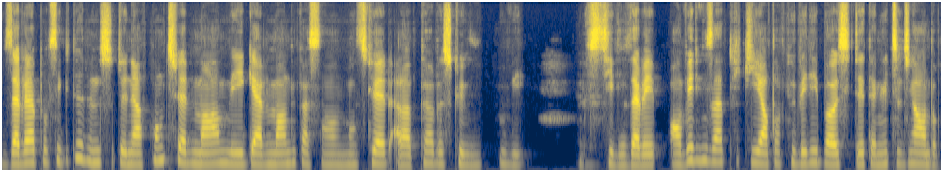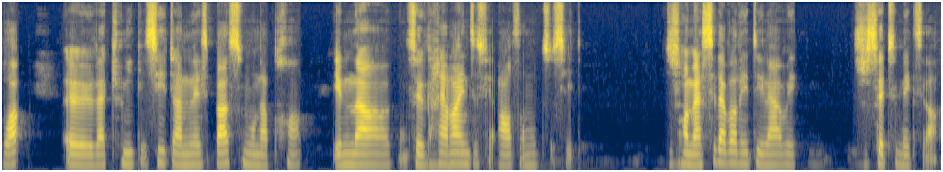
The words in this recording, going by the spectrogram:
Vous avez la possibilité de nous soutenir ponctuellement, mais également de façon mensuelle à la hauteur de ce que vous pouvez. Si vous avez envie de vous impliquer en tant que bénévole, si vous êtes un étudiant en droit, euh, la clinique aussi est un espace où on apprend Et là, on fait vraiment une différence dans notre société. Je vous remercie d'avoir été là avec nous. Je vous souhaite une excellente.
